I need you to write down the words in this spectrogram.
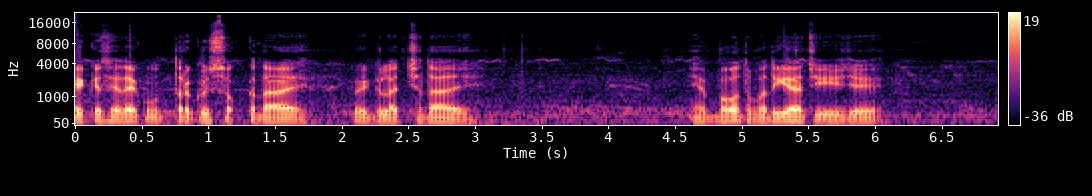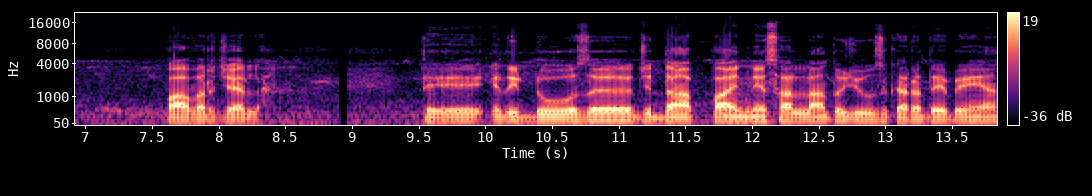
ਜੇ ਕਿਸੇ ਦੇ ਕਬੂਤਰ ਕੋਈ ਸੁੱਕਦਾ ਏ, ਕੋਈ ਗਲੱਛਦਾ ਏ। ਇਹ ਬਹੁਤ ਵਧੀਆ ਚੀਜ਼ ਏ। ਪਾਵਰ ਜੈਲ। ਤੇ ਇਹਦੀ ਡੋਜ਼ ਜਿੱਦਾਂ ਆਪਾਂ ਇੰਨੇ ਸਾਲਾਂ ਤੋਂ ਯੂਜ਼ ਕਰਦੇ ਪਏ ਆ,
